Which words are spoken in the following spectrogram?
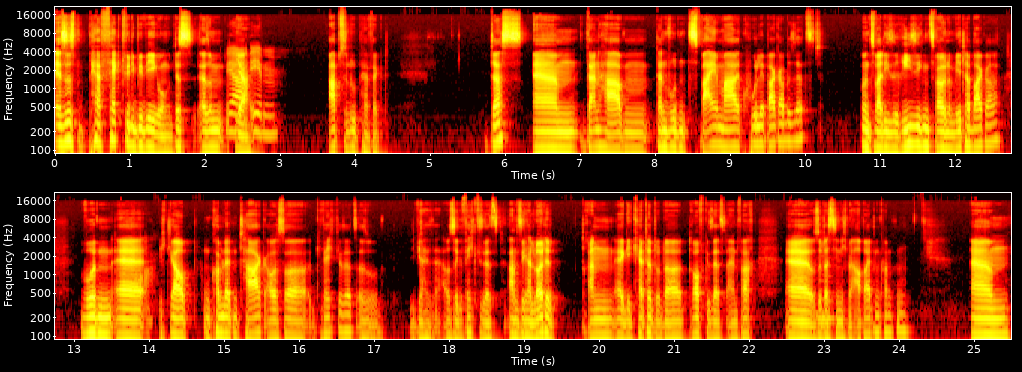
Es ist perfekt für die Bewegung. Das, also, Ja, ja, eben. absolut perfekt. Das, ähm, dann haben, dann wurden zweimal Kohlebagger besetzt. Und zwar diese riesigen 200 Meter Bagger wurden, äh, ich glaube, einen kompletten Tag außer Gefecht gesetzt. Also, wie heißt das? außer Gefecht gesetzt. Haben sich halt Leute dran äh, gekettet oder draufgesetzt einfach, äh, sodass Mhm. sie nicht mehr arbeiten konnten. Ähm,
